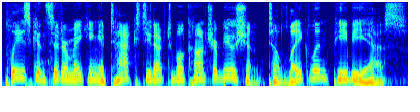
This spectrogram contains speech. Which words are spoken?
please consider making a tax-deductible contribution to Lakeland PBS.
